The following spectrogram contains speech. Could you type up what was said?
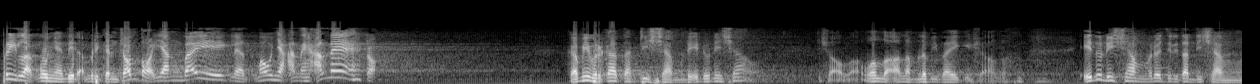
perilakunya tidak memberikan contoh yang baik. Lihat maunya aneh-aneh tok kami berkata di Syam di Indonesia insyaallah. Wallah alam lebih baik insyaallah. Itu di Syam ada cerita di Syam.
